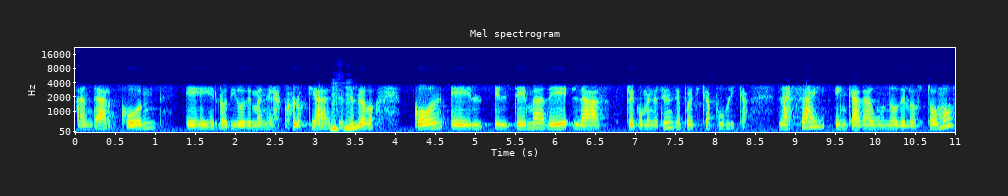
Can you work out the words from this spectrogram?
andar con eh, lo digo de manera coloquial, desde luego, con el, el tema de las recomendaciones de política pública. Las hay en cada uno de los tomos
